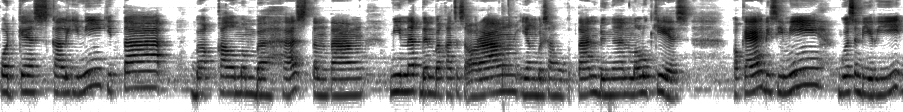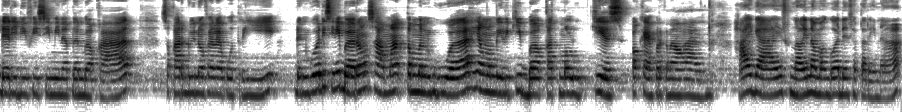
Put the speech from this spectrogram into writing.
podcast kali ini kita bakal membahas tentang minat dan bakat seseorang yang bersangkutan dengan melukis. Oke, di sini gue sendiri dari divisi minat dan bakat Sekar Dwi Novelia Putri dan gue di sini bareng sama temen gue yang memiliki bakat melukis. Oke, perkenalkan. Hai guys, kenalin nama gue Dea Septarina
